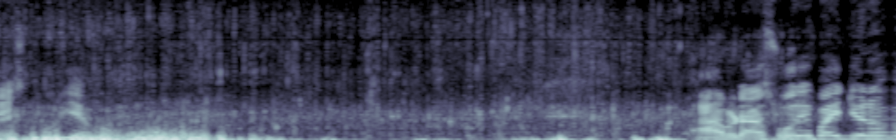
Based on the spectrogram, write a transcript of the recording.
રહીશ તુરિયામાં આવડા સોરી પાઈ ગયો ને.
